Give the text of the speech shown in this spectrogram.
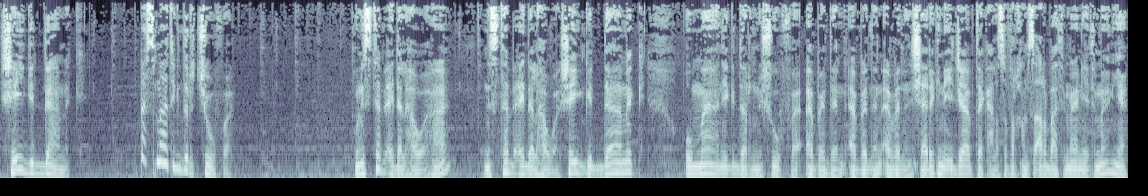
شيء قدامك بس ما تقدر تشوفه. ونستبعد الهوى ها؟ نستبعد الهوى. شيء قدامك وما نقدر نشوفه أبدا أبدا أبدا. شاركني إجابتك على صفر خمسة أربعة ثمانية, ثمانية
